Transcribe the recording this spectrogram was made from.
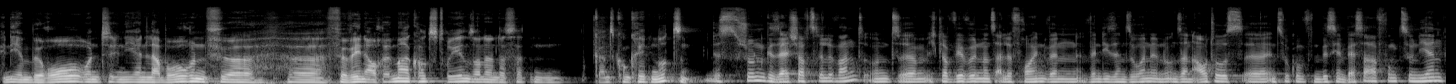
in ihrem Büro und in ihren Laboren für, äh, für wen auch immer konstruieren, sondern das hat einen ganz konkreten Nutzen. Das ist schon gesellschaftsrelevant und ähm, ich glaube, wir würden uns alle freuen, wenn, wenn die Sensoren in unseren Autos äh, in Zukunft ein bisschen besser funktionieren.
